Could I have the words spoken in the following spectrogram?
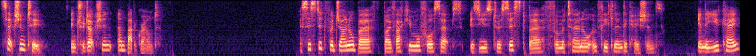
Section 2 Introduction and Background Assisted vaginal birth by vacuum or forceps is used to assist birth for maternal and fetal indications. In the UK,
